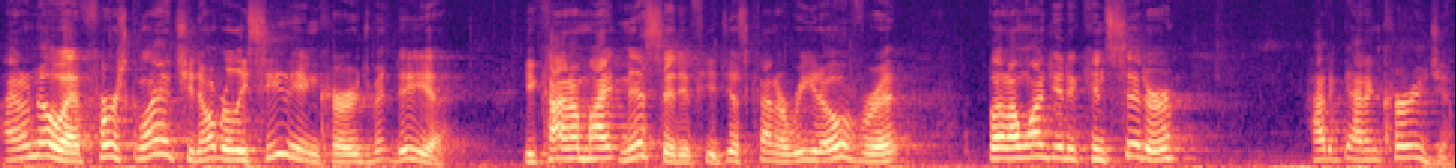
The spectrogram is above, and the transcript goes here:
I don't know, at first glance, you don't really see the encouragement, do you? You kind of might miss it if you just kind of read over it. But I want you to consider how did God encourage him?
